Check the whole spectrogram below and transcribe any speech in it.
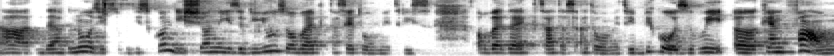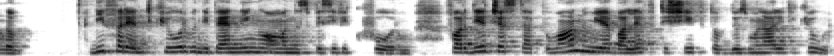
a diagnosis of this condition is the use of ektacytometries, of the ektacytometry, because we uh, can find different curve depending on the specific form. For DHS type 1, we have a left shift of the osmolarity curve.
